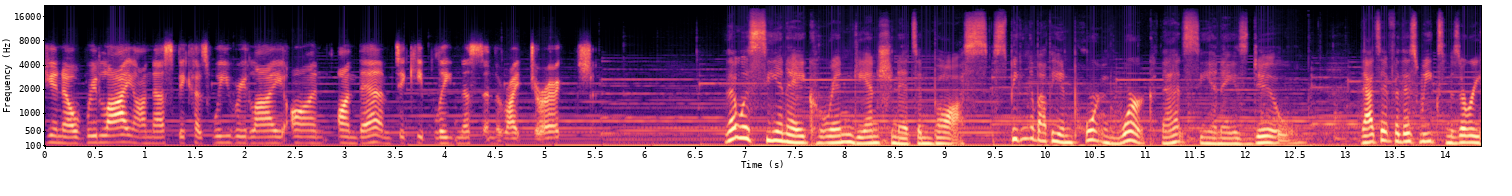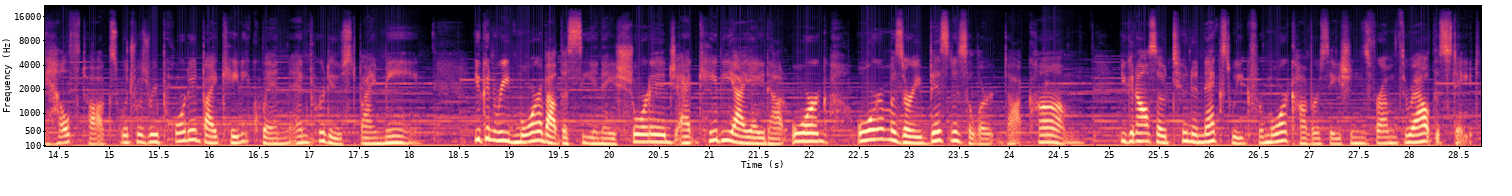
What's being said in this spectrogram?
you know rely on us because we rely on on them to keep leading us in the right direction. That was CNA Karren Ganschinietz and Boss speaking about the important work that CNAs do. That's it for this week's Missouri Health Talks, which was reported by Katie Quinn and produced by me. You can read more about the CNA shortage at kbia.org or MissouriBusinessAlert.com. You can also tune in next week for more conversations from throughout the state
